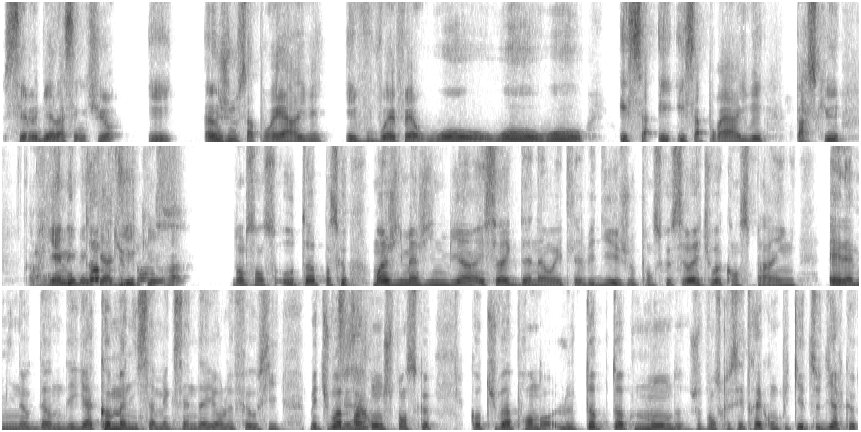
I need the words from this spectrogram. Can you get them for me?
serrez bien la ceinture et un jour ça pourrait arriver et vous pourrez faire wow, wow, wow et ça, et, et ça pourrait arriver parce que rien n'est interdit et que. Dans le sens au top, parce que moi j'imagine bien, et c'est vrai que Dana White l'avait dit, et je pense que c'est vrai, tu vois, qu'en sparring, elle a mis knockdown des gars, comme Anissa Mexen d'ailleurs le fait aussi. Mais tu vois, par ça. contre, je pense que quand tu vas prendre le top top monde, je pense que c'est très compliqué de se dire que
